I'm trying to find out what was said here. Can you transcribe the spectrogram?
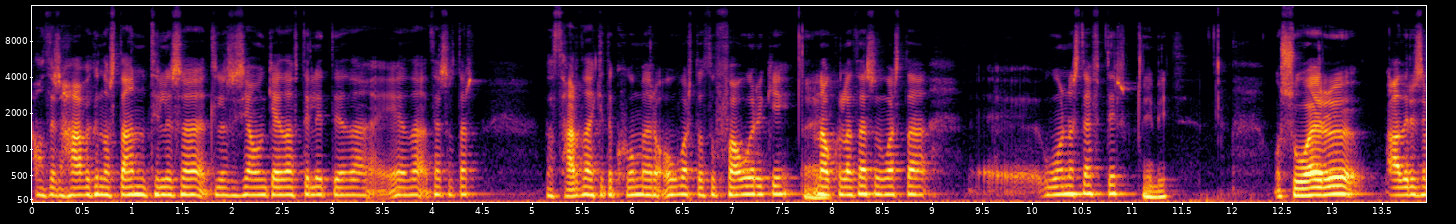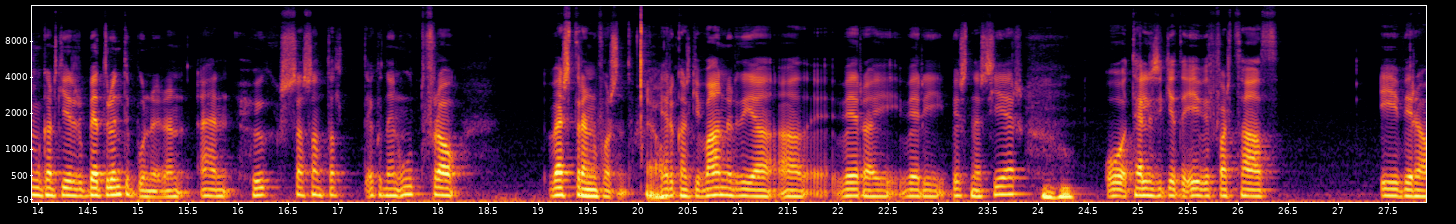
án þess að hafa einhvern á stann til þess að, til þess að sjá um geða afturliti eða, eða þess aftar það þarf það ekki að koma þér á óvart og þú fáir ekki Nei. nákvæmlega það sem þú varst að e, vonast eftir. Og svo eru aðri sem kannski eru betur undirbúinir en, en hugsa samt allt einhvern veginn út frá vestrænum fórsendum eru kannski vanir því að, að vera, í, vera í business hér Mhm. og telja sig geta yfirfart það yfir á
